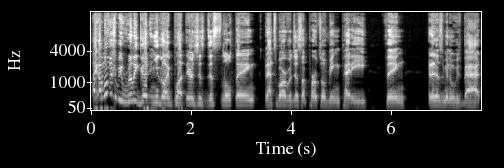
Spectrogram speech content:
Like a movie could be really good and you go like, but there's just this little thing. And that's more of a, just a personal being petty thing. And it doesn't mean the movie's bad.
